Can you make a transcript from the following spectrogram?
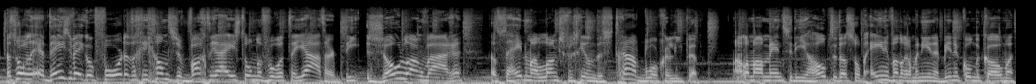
Dat zorgde er deze week ook voor dat er gigantische wachtrijen stonden voor het theater. Die zo lang waren dat ze helemaal langs verschillende straatblokken liepen. Allemaal mensen die hoopten dat ze op een of andere manier naar binnen konden komen...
